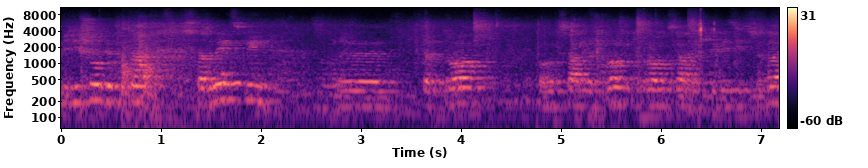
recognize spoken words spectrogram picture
Підійшов депутат Стадницький, Петро Олександрович, прошу, Петро Олександрович, підійдіть сюди.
